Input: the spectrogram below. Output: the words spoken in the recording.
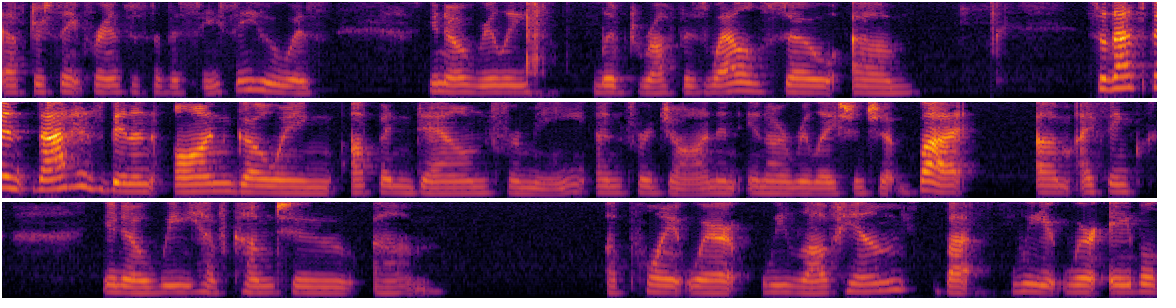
after St. Francis of Assisi, who was, you know, really lived rough as well. So, um, so that's been that has been an ongoing up and down for me and for John and in our relationship. But um, I think, you know, we have come to um, a point where we love him, but we we're able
